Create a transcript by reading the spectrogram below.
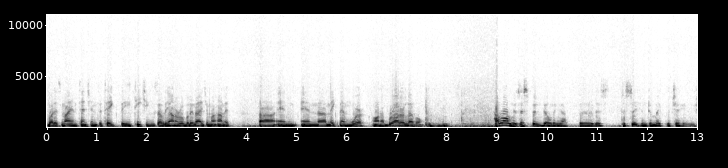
but it's my intention to take the teachings of the Honorable Elijah Muhammad uh, and, and uh, make them work on a broader level. How long has this been building up, uh, this decision to make the change?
